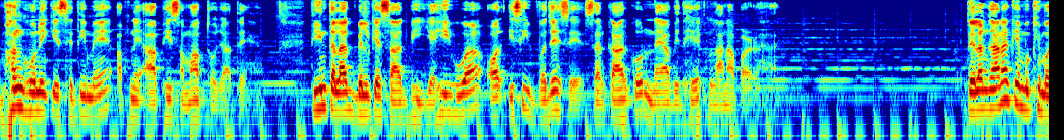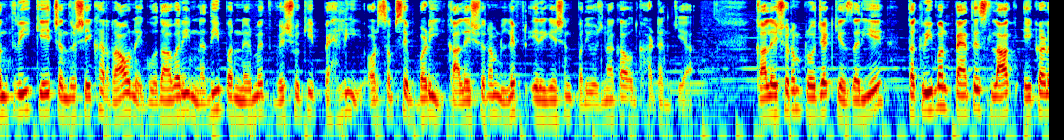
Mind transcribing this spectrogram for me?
भंग होने की स्थिति में अपने आप ही समाप्त हो जाते हैं। तीन तलाक बिल के साथ भी यही हुआ और इसी वजह से सरकार को नया विधेयक लाना पड़ रहा है। तेलंगाना के मुख्यमंत्री के चंद्रशेखर राव ने गोदावरी नदी पर निर्मित विश्व की पहली और सबसे बड़ी कालेश्वरम लिफ्ट इरिगेशन परियोजना का उद्घाटन किया। कालेश्वरम प्रोजेक्ट के ज़रिए तकरीबन 35 लाख एकड़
